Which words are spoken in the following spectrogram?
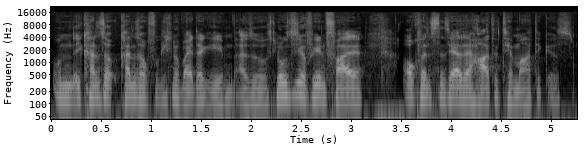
und ich kann es auch, kann es auch wirklich nur weitergeben. Also es lohnt sich auf jeden Fall, auch wenn es eine sehr, sehr harte Thematik ist.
